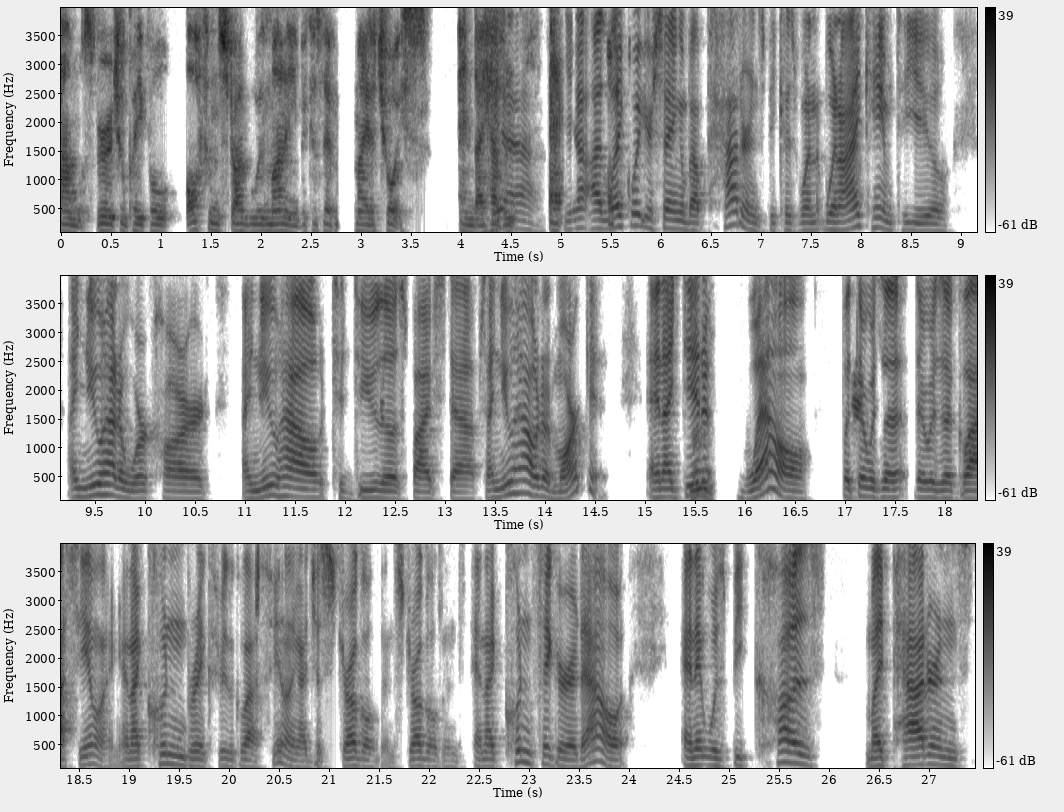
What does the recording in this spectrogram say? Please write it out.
um, or spiritual people, often struggle with money because they've made a choice and I haven't. Yeah, yeah, I like what you're saying about patterns because when when I came to you, I knew how to work hard. I knew how to do those five steps. I knew how to market, and I did mm. it well. But there was a there was a glass ceiling, and I couldn't break through the glass ceiling. I just struggled and struggled, and and I couldn't figure it out. And it was because my patterns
